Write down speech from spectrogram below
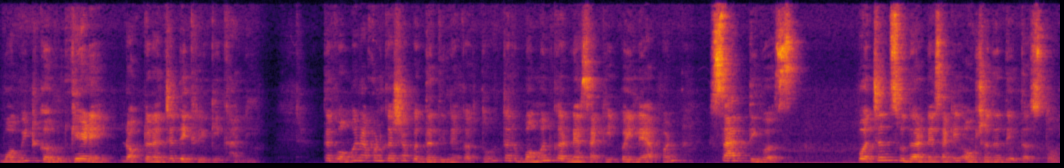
वॉमिट करून घेणे डॉक्टरांच्या देखरेखीखाली. तर वमन आपण कशा पद्धतीने करतो? तर वमन करण्यासाठी पहिले आपण सात दिवस पचन सुधारण्यासाठी औषधं देत असतो.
